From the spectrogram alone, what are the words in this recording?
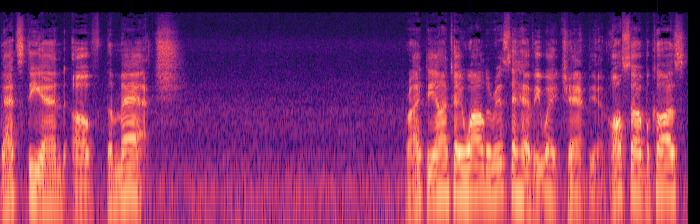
That's the end of the match. Right? Deontay Wilder is the heavyweight champion. Also because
